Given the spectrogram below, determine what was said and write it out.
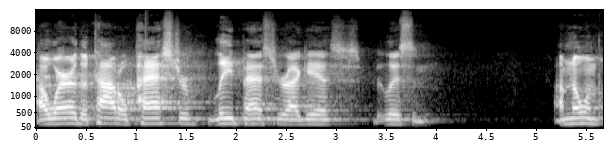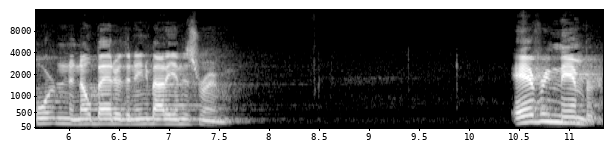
I wear the title pastor, lead pastor, I guess. But listen, I'm no important and no better than anybody in this room. Every member,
